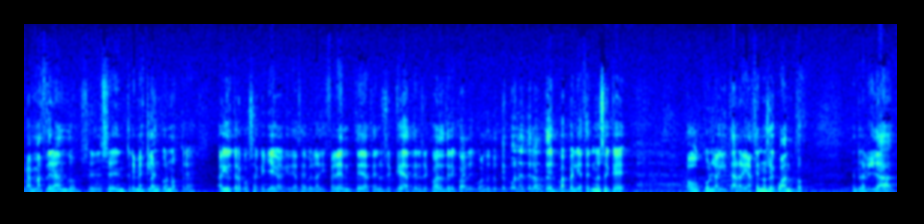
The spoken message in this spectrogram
van macerando, se, entremezclan con otras. Hay otra cosa que llega que te hace verla diferente, hace no sé qué, hace no sé cuánto, y cual. Y cuando tú te pones delante del papel y haces no sé qué, o con la guitarra y haces no sé cuánto, en realidad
